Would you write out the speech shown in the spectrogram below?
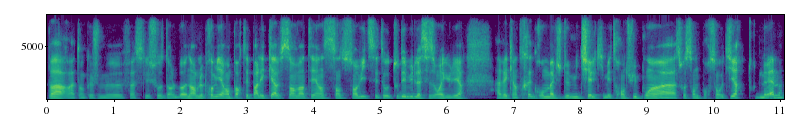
par, attends que je me fasse les choses dans le bon ordre. Le premier remporté par les Cavs 121-108. C'était au tout début de la saison régulière avec un très gros match de Mitchell qui met 38 points à 60% au tir, tout de même.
